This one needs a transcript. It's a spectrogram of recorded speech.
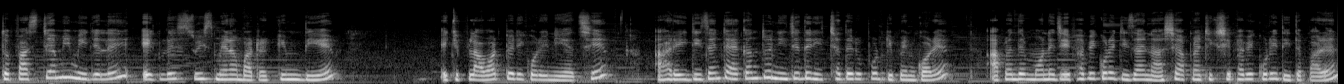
তো ফার্স্টে আমি মিডলে এগলেস সুইস মেনা বাটার ক্রিম দিয়ে একটি ফ্লাওয়ার তৈরি করে নিয়েছি। আর এই ডিজাইনটা একান্ত নিজেদের ইচ্ছাদের উপর ডিপেন্ড করে। আপনাদের মনে যেভাবে করে ডিজাইন আসে, আপনারা ঠিক সেভাবে করে দিতে পারেন।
